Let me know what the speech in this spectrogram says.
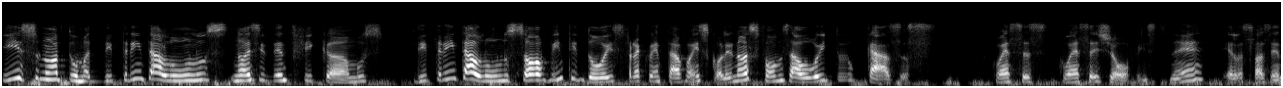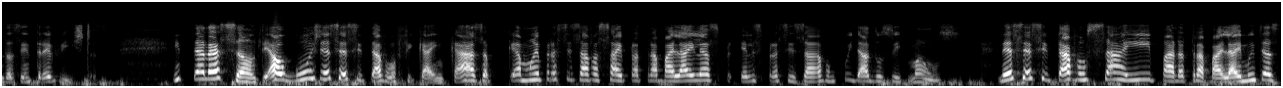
Isso numa turma de 30 alunos, nós identificamos, de 30 alunos, só 22 frequentavam a escola. E nós fomos a oito casas com essas, com essas jovens, né? Elas fazendo as entrevistas. Interessante, alguns necessitavam ficar em casa porque a mãe precisava sair para trabalhar e eles, eles precisavam cuidar dos irmãos. Necessitavam sair para trabalhar e muitas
